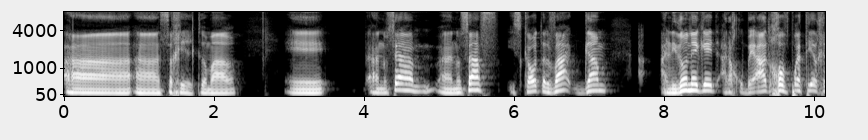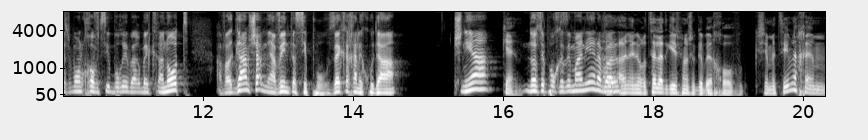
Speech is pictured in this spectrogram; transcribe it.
ה- השכיר, כלומר, אה, הנושא הנוסף, עסקאות הלוואה, גם, אני לא נגד, אנחנו בעד חוב פרטי על חשבון חוב ציבורי בהרבה קרנות, אבל גם שם נבין את הסיפור. זה ככה נקודה שנייה, כן. לא סיפור כזה מעניין, אבל... אני אני רוצה להדגיש משהו לגבי חוב. כשמציעים לכם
